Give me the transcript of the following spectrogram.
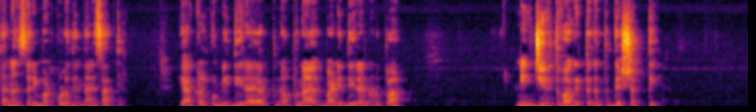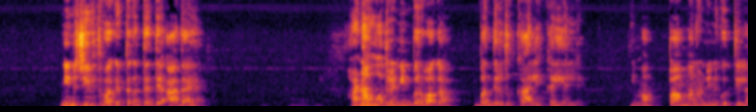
ತನ್ನನ್ನು ಸರಿ ಮಾಡ್ಕೊಳ್ಳೋದ್ರಿಂದಾನೇ ಸಾಧ್ಯ. ಯಾರು ಕಳ್ಕೊಂಡಿದ್ದೀರಾ, ಯಾರು ಪುನಃ ಪುನಃ ಇದು ಮಾಡಿದ್ದೀರಾ ನೋಡಪ್ಪ. ನೀನು ಜೀವಿತವಾಗಿರ್ತಕ್ಕಂಥದ್ದೇ ಶಕ್ತಿ. ನೀನು ಜೀವಿತವಾಗಿರ್ತಕ್ಕಂಥದ್ದೇ ಆದಾಯ. ಹಣ ಹೋದರೆ ನೀನು ಬರುವಾಗ ಬಂದಿರೋದು ಖಾಲಿ ಕೈಯಲ್ಲೇ. ನಿಮ್ಮ ಅಪ್ಪ, ಅಮ್ಮನೂ ನಿನಗೆ ಗೊತ್ತಿಲ್ಲ.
